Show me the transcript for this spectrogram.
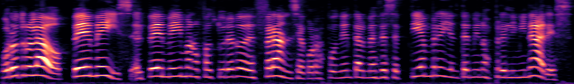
Por otro lado, PMIs, el PMI manufacturero de Francia correspondiente al mes de septiembre y en términos preliminares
